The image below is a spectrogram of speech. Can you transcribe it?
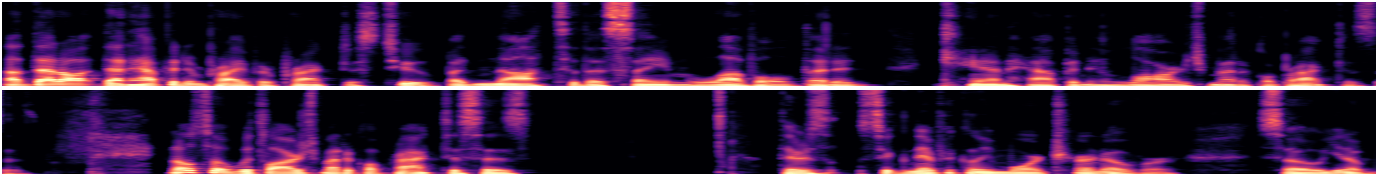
Now that that happened in private practice too, but not to the same level that it can happen in large medical practices. And also with large medical practices, there's significantly more turnover. So, you know,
